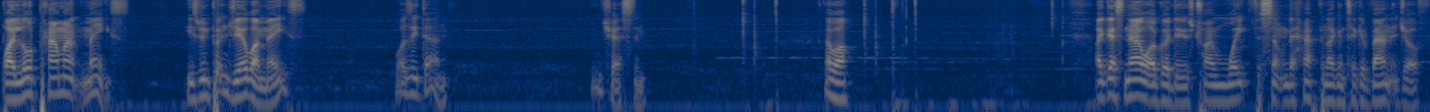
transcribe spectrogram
By Lord Paramount Mace. He's been put in jail by Mace? What has he done? Interesting. Oh well. I guess now what I've got to do is try and wait for something to happen I can take advantage of.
